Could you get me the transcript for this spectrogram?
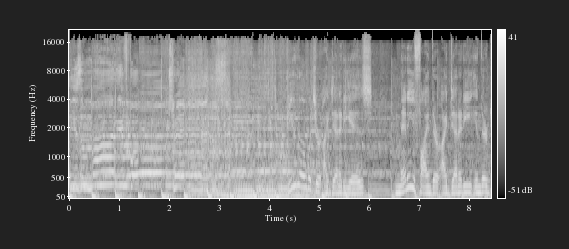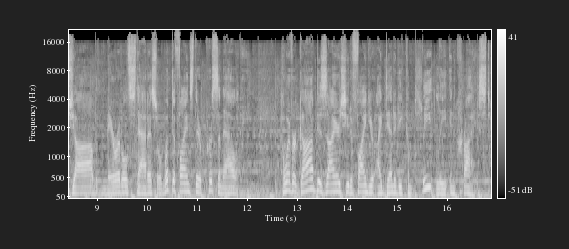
He's a mighty fortress. Do you know what your identity is? Many find their identity in their job, marital status, or what defines their personality. However, God desires you to find your identity completely in Christ.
